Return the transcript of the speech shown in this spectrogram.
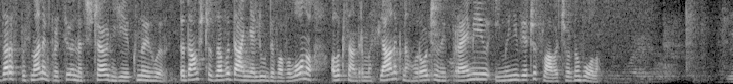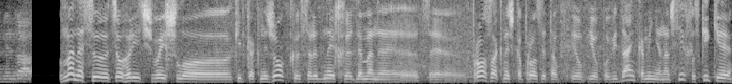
Зараз письменник працює над ще однією книгою. Додам, що за видання Люди Вавилону Олександр Масляник нагороджений премією імені В'ячеслава Чорновола. В мене цьогоріч вийшло кілька книжок. Серед них для мене це проза, книжка прози та і- оповідань, каміння на всіх, оскільки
